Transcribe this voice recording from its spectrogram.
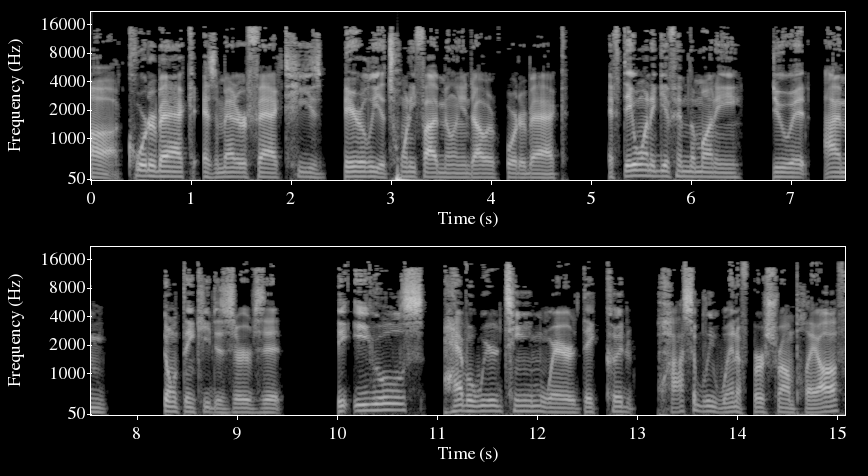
uh, quarterback. As a matter of fact, he's barely a $25 million quarterback. If they want to give him the money, do it. I'm don't think he deserves it. The Eagles have a weird team where they could possibly win a first round playoff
